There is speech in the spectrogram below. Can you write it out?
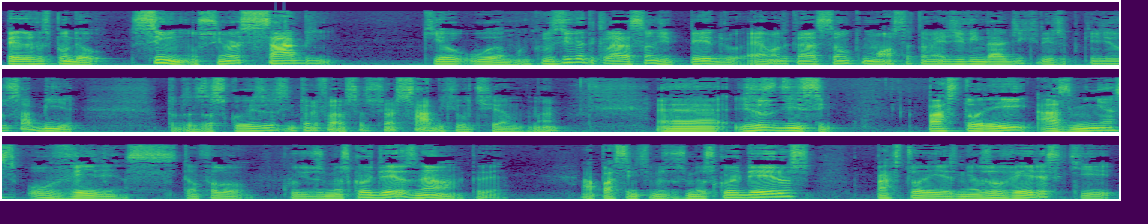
Pedro respondeu: Sim, o Senhor sabe que eu o amo. Inclusive a declaração de Pedro é uma declaração que mostra também a divindade de Cristo, porque Jesus sabia todas as coisas, então ele falou: o Senhor sabe que eu te amo. Né? É, Jesus disse: Pastorei as minhas ovelhas. Então falou: Cuide dos meus cordeiros, né? Apacente os meus cordeiros, pastorei as minhas ovelhas, que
